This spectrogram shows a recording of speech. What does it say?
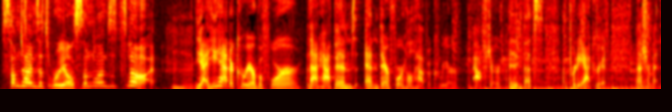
sometimes it's real, sometimes it's not. Mm-hmm. yeah. He had a career before that happened, and therefore he'll have a career after. I think that's a pretty accurate measurement.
